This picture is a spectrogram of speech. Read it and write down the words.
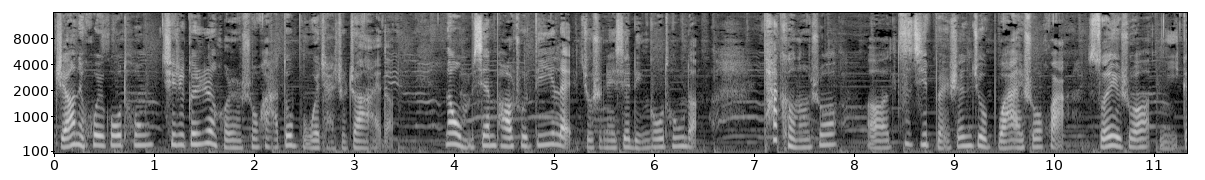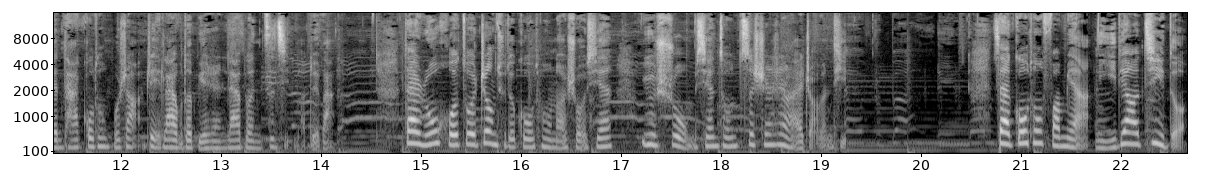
只要你会沟通，其实跟任何人说话都不会产生障碍的。那我们先抛出第一类，就是那些零沟通的。他可能说，呃，自己本身就不爱说话，所以说你跟他沟通不上，这也赖不得别人，赖不得你自己嘛，对吧？但如何做正确的沟通呢？首先，遇事我们先从自身上来找问题。在沟通方面啊，你一定要记得，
